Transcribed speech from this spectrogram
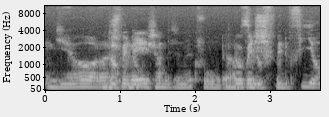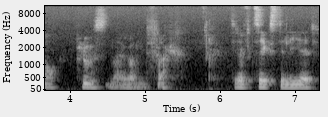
Ja, das ist du- mehr, ist, habe ich dann nicht gefunden. Nur es wenn du, wenn du 4 plus. Nein, gar nicht. Fuck. Es ist das sechste Lied.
